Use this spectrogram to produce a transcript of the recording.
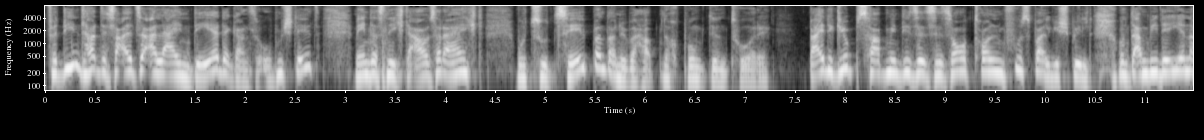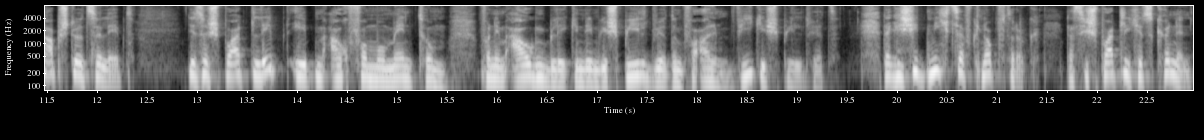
Verdient hat es also allein der, der ganz oben steht. Wenn das nicht ausreicht, wozu zählt man dann überhaupt noch Punkte und Tore? Beide Clubs haben in dieser Saison tollen Fußball gespielt und dann wieder ihren Absturz erlebt. Dieser Sport lebt eben auch vom Momentum, von dem Augenblick, in dem gespielt wird und vor allem wie gespielt wird. Da geschieht nichts auf Knopfdruck. Das ist sportliches Können,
